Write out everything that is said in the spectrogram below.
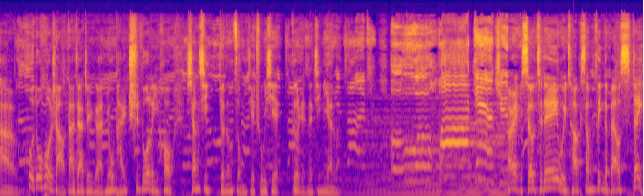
啊、或多或少大家这个牛排吃多了以后，相信就能总结出一些个人的经验了。Oh, you? Alright, so today we talk something about steak.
